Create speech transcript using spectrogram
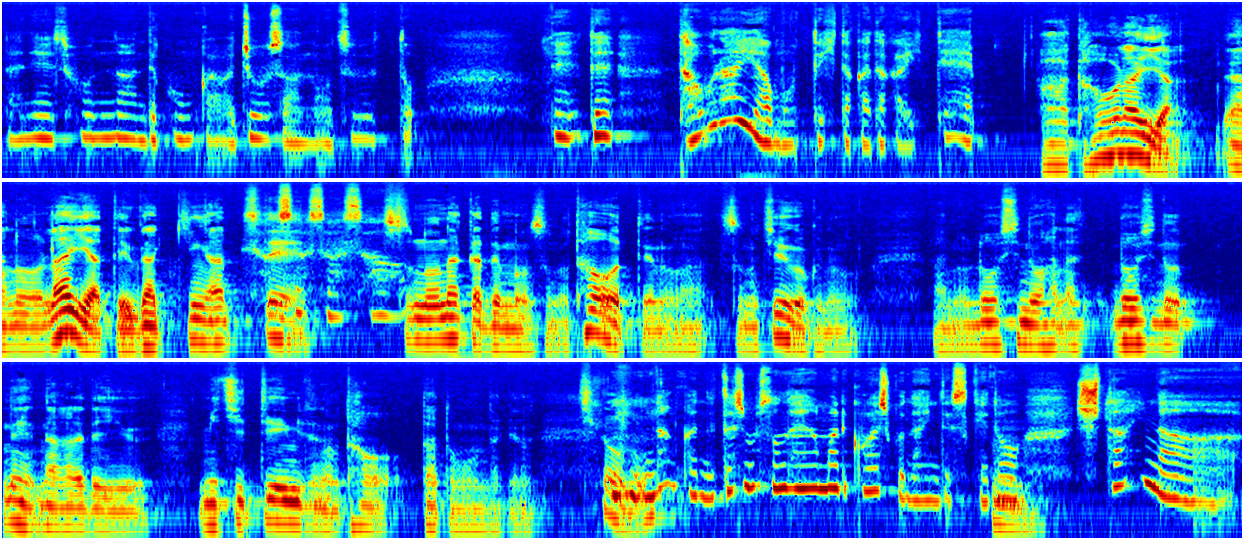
からねそんなんで今回はジョーさんのをずっと、ね、でタオライヤー持ってきた方がいて。ああタオライヤあのライヤっていう楽器があってそうそうそうそう。その中でもそのタオっていうのはその中国のあの老子の話老子の、ね、流れでいう道っていう意味でのタオだと思うんだけど違うの、なんかね私もその辺あまり詳しくないんですけど、うん。シュタイナ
